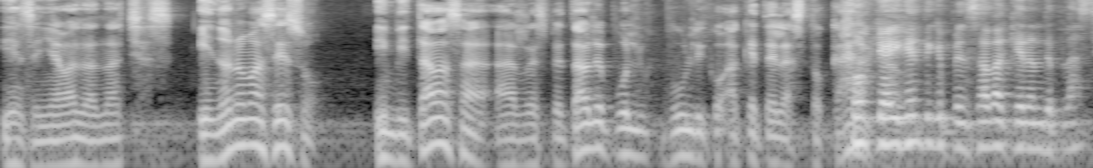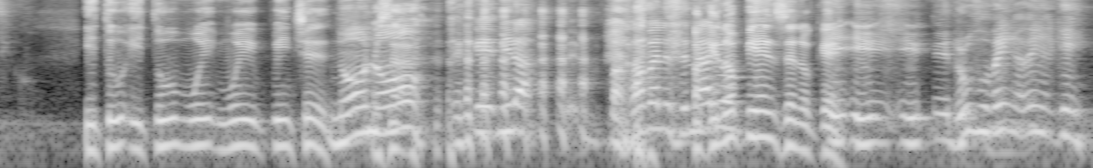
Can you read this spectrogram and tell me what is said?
y enseñabas las nachas. Y no nomás eso, invitabas al respetable público a que te las tocara. Porque hay gente que pensaba que eran de plástico. Y tú, y tú muy, muy pinche. No, no. sea, es que, mira, bajaba el para escenario. que no piensen, ¿ok? Y, y- y- y, Rufo, venga, venga, ¿qué?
